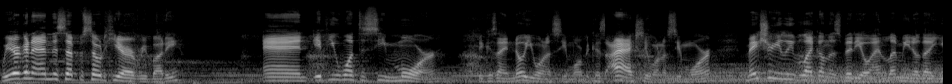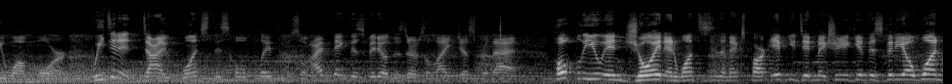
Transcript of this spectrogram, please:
we are going to end this episode here, everybody. And if you want to see more, because I know you want to see more, because I actually want to see more, make sure you leave a like on this video and let me know that you want more. We didn't die once this whole playthrough, so I think this video deserves a like just for that. Hopefully you enjoyed and want to see the next part. If you did, make sure you give this video one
